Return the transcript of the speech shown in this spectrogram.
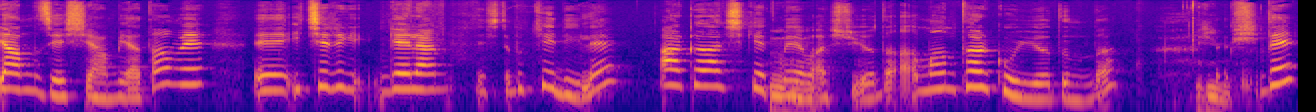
Yalnız yaşayan bir adam ve e, içeri gelen işte bu kediyle arkadaşlık etmeye başlıyor da mantar koyuyor adında. İyiymiş. Ve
